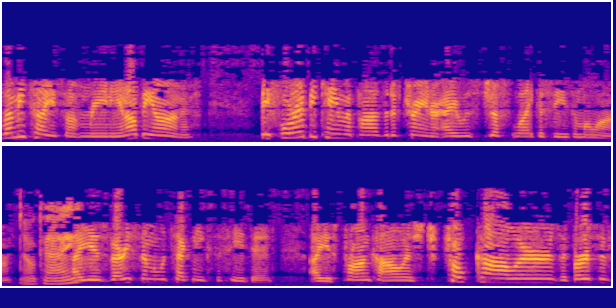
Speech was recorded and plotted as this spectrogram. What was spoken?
Let me tell you something, Renee, and I'll be honest. Before I became a positive trainer, I was just like a Cesar Millan. Okay. I used very similar techniques as he did. I used prong collars, choke collars, aversive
